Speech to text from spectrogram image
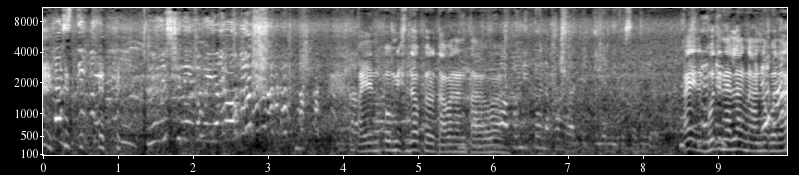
Plastic. Namiss ko na yung pamilya ko. Ayun po, miss daw, pero tawa ng tawa. Po nito na po wanted yan dito sa Rio. Ay, buti na lang, naano ko na.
